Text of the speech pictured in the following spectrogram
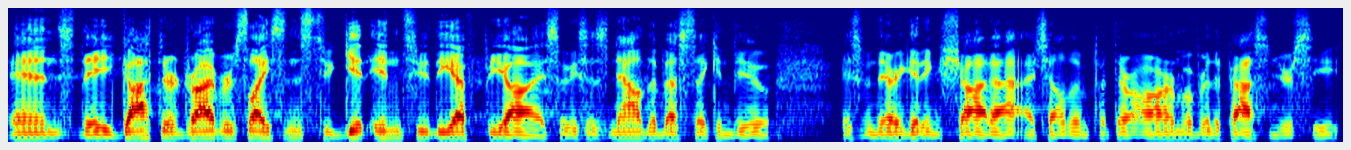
and they got their driver's license to get into the FBI. So he says, now the best I can do is when they're getting shot at, I tell them, put their arm over the passenger seat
